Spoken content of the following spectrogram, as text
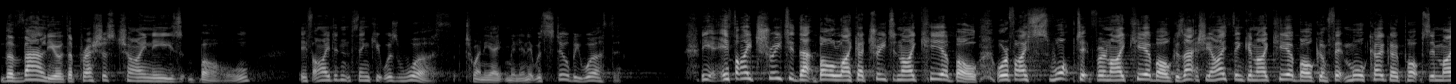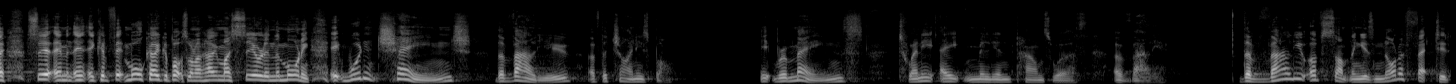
the value of the precious Chinese bowl if I didn't think it was worth 28 million. It would still be worth it. If I treated that bowl like I treat an IKEA bowl, or if I swapped it for an IKEA bowl, because actually I think an IKEA bowl can fit more Cocoa Pops in my, it can fit more Cocoa Pops when I'm having my cereal in the morning, it wouldn't change the value of the Chinese bowl. It remains 28 million pounds worth of value. The value of something is not affected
